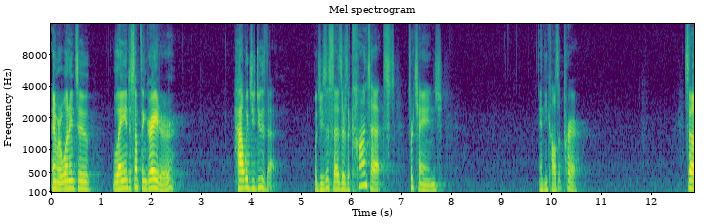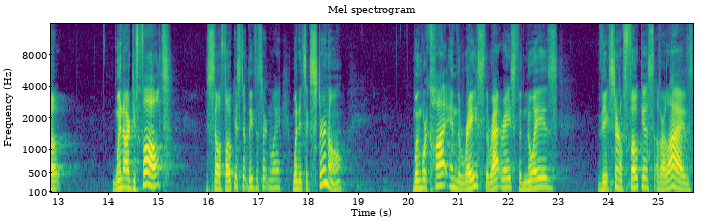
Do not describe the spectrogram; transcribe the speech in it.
and we're wanting to lay into something greater, how would you do that? Well, Jesus says there's a context for change, and he calls it prayer. So, when our default is self focused, it leads a certain way. When it's external, when we're caught in the race, the rat race, the noise, the external focus of our lives,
